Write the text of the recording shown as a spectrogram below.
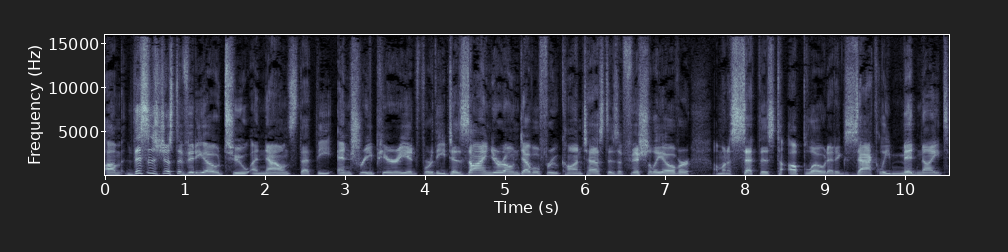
Um, this is just a video to announce that the entry period for the Design Your Own Devil Fruit contest is officially over. I'm going to set this to upload at exactly midnight,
